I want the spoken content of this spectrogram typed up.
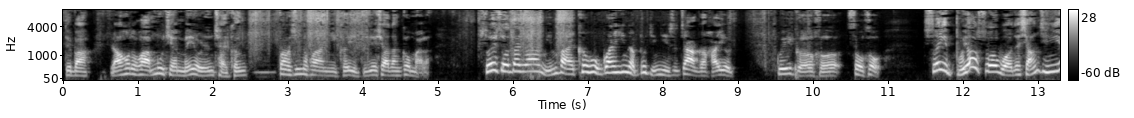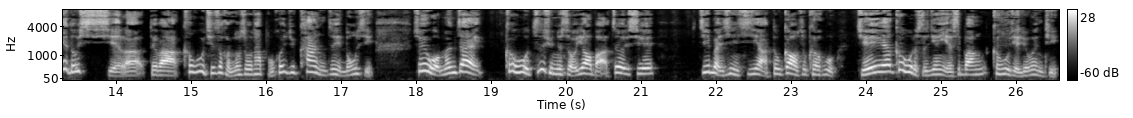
对吧？然后的话，目前没有人踩坑，放心的话，你可以直接下单购买了。所以说，大家明白，客户关心的不仅仅是价格，还有规格和售后。所以不要说我的详情页都写了，对吧？客户其实很多时候他不会去看这些东西，所以我们在客户咨询的时候要把这些基本信息啊都告诉客户，节约客户的时间也是帮客户解决问题，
